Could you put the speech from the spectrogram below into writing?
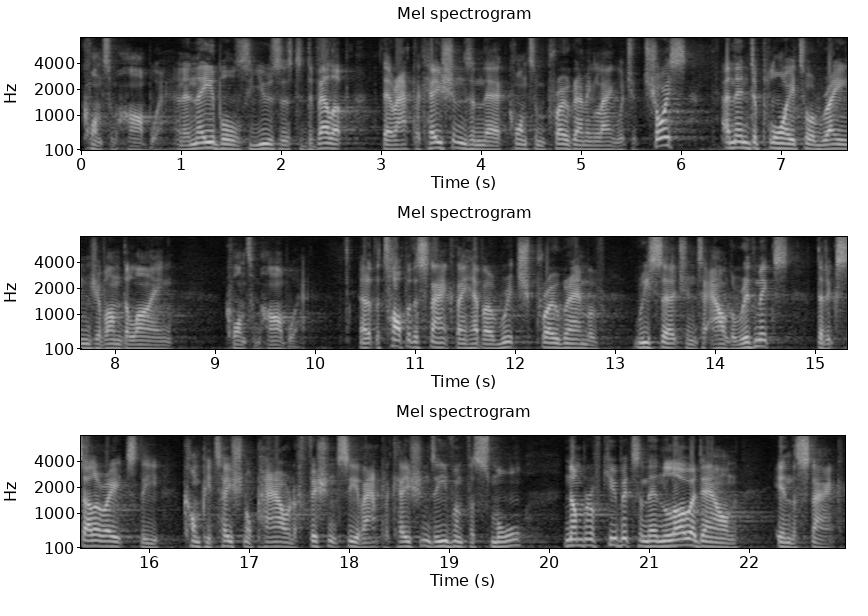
quantum hardware and enables users to develop their applications in their quantum programming language of choice and then deploy to a range of underlying quantum hardware. And at the top of the stack, they have a rich program of research into algorithmics that accelerates the computational power and efficiency of applications, even for small number of qubits, and then lower down in the stack,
